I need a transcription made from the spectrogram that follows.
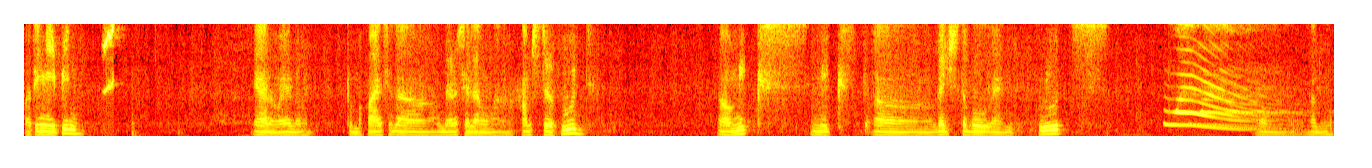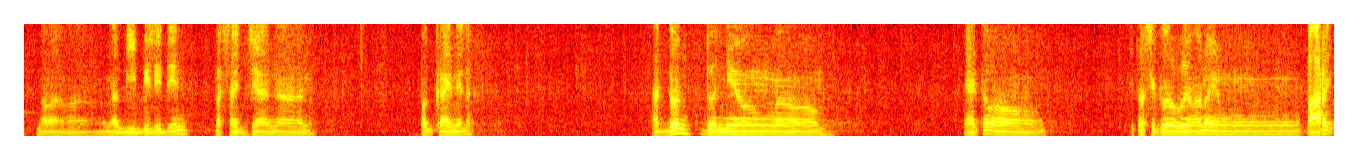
Pati ngipin. Yan o, yan o. Kumakain sila, meron silang uh, hamster food. Uh, mix, mixed uh, vegetable and fruits. Wow! ano, na, nabibili din. Pasadya na ano, pagkain nila. At doon, doon yung um, eto, uh, ito siguro yung ano, yung pare,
